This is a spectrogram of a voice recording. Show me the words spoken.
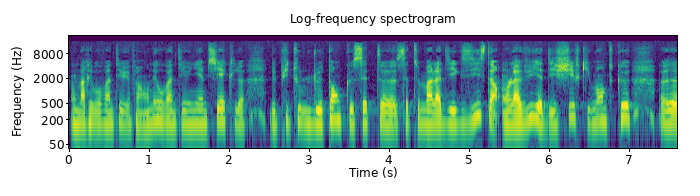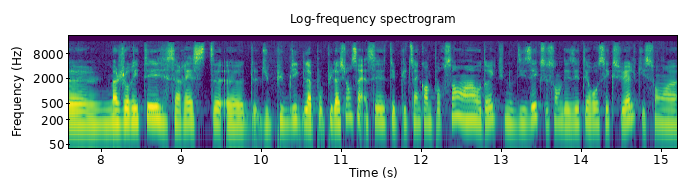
On arrive au 21, enfin, on est au 21e siècle depuis tout le temps que cette cette maladie existe. On l'a vu. Il y a des chiffres qui montrent que euh, une majorité, ça reste euh, du public de la population. C'était plus de 50 hein, Audrey, que tu nous disais que ce sont des hétérosexuels qui sont euh,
